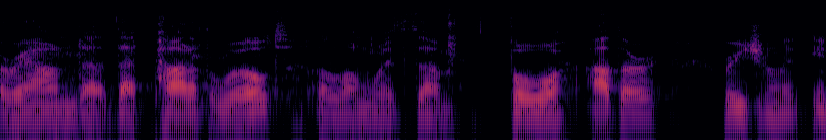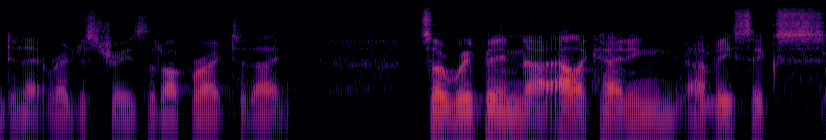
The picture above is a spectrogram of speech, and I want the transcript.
around uh, that part of the world, along with um, four other regional internet registries that operate today. So we've been uh, allocating uh, V6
